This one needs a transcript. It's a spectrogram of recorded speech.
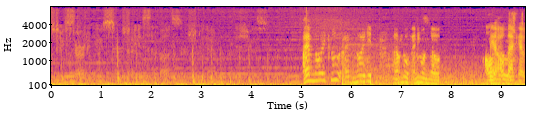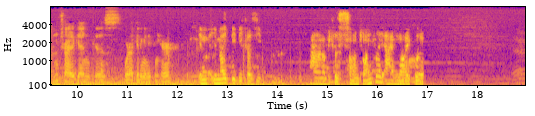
Should we start a new search? I mean, instead of us, search, do you know what the issue is? I have no clue. I have no idea. I don't know if anyone knows. All I yeah, I'll back out and try it again because we're not getting anything here. It, it might be because you. I don't know, because someone joined late? I have no clue. Okay.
